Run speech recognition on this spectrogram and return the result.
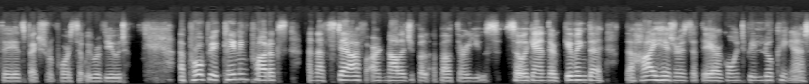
the inspection reports that we reviewed. Appropriate cleaning products and that staff are knowledgeable about their use. So again, they're giving the, the high hitters that they are going to be looking at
